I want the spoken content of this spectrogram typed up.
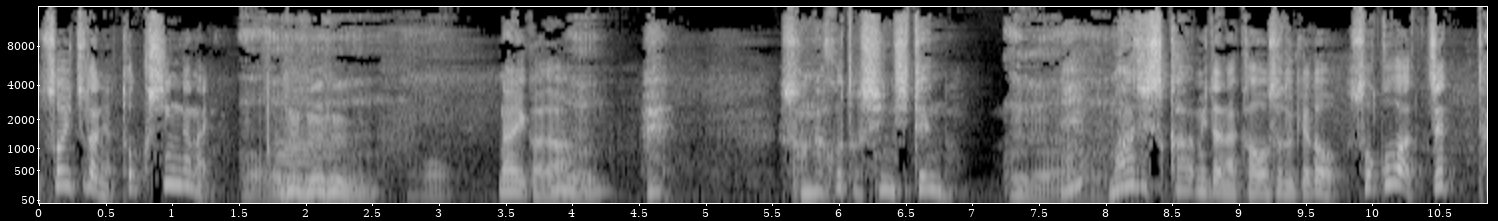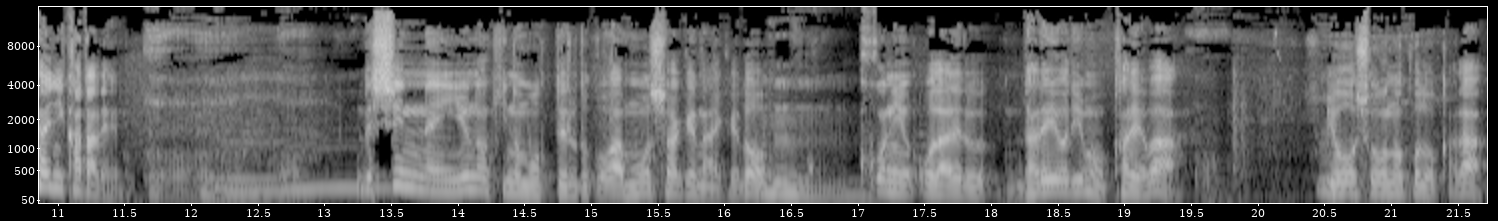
そいつらには特進がない。ないから、え、そんなこと信じてんの？マジっすか？みたいな顔するけど、そこは絶対に語れへん。で、新年湯の木の持ってるとこは申し訳ないけど、ここにおられる誰よりも彼は、幼少の頃から、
